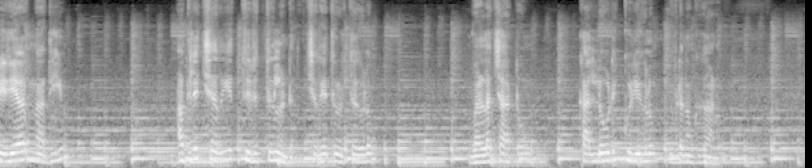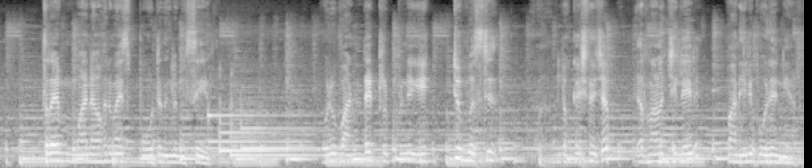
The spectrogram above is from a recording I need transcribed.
പെരിയാർ നദിയും അതിലെ ചെറിയ തുരുത്തുകളുണ്ട്. ചെറിയ തുരുത്തുകളും വെള്ളച്ചാട്ടവും കല്ലോടിക്കുഴികളും ഇവിടെ നമുക്ക് കാണാം. ഇത്രയും മനോഹരമായ സ്പോട്ട് നിങ്ങൾ മിസ് ചെയ്യും ഒരു വൺ ഡേ ട്രിപ്പിന് ഏറ്റവും ബെസ്റ്റ് ലൊക്കേഷൻ വെച്ചാൽ എറണാകുളം ജില്ലയിൽ പണിയിൽ പോയി തന്നെയാണ്.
